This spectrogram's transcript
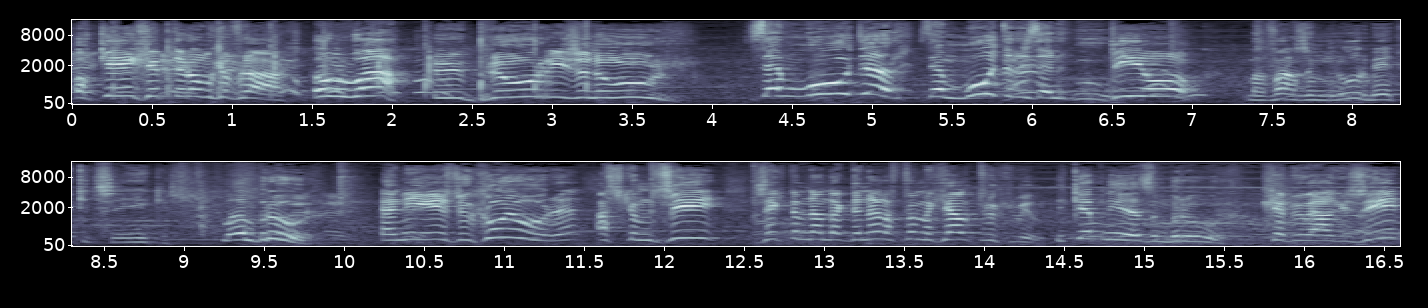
Oké, ik heb erom gevraagd. Om wat? Uw broer is een hoer. Zijn moeder! Zijn moeder is een hoer. Die ook. Maar van zijn broer weet ik het zeker. Mijn broer. En niet eens een goeie hoer, hè. Als je hem ziet, zegt hem dan dat ik de helft van mijn geld terug wil. Ik heb niet eens een broer. Ik heb u wel gezien.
